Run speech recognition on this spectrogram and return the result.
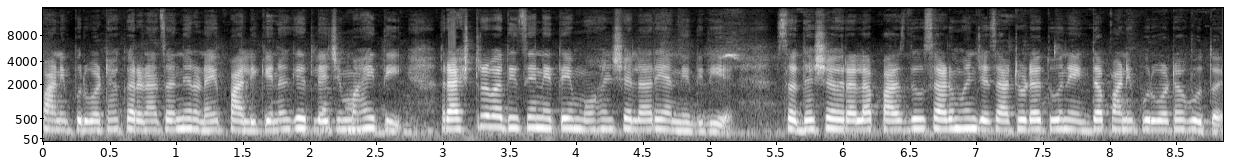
पाणीपुरवठा करण्याचा निर्णय पालिकेनं घेतल्याची माहिती राष्ट्रवादीचे नेते मोहन शेलार यांनी दिली आहे. सध्या शहराला पाच दिवसाआड म्हणजेच आठवड्यातून एकदा पाणी पुरवठा होतोय.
